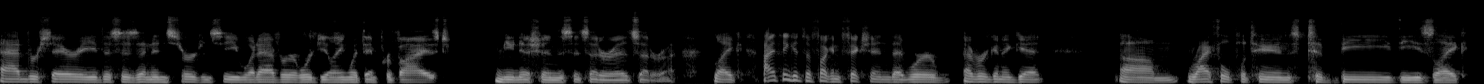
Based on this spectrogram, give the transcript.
adversary, this is an insurgency, whatever. We're dealing with improvised munitions, et cetera, et cetera. Like, I think it's a fucking fiction that we're ever going to get um, rifle platoons to be these like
